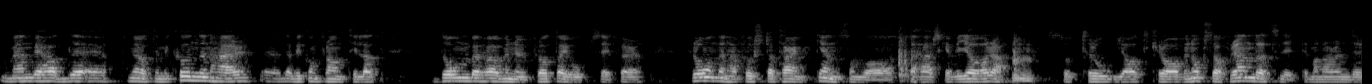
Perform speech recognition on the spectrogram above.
men vi hade ett möte med kunden här eh, där vi kom fram till att de behöver nu prata ihop sig för att från den här första tanken som var att det här ska vi göra Mm. så tror jag att kraven också har förändrats lite. Man har under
